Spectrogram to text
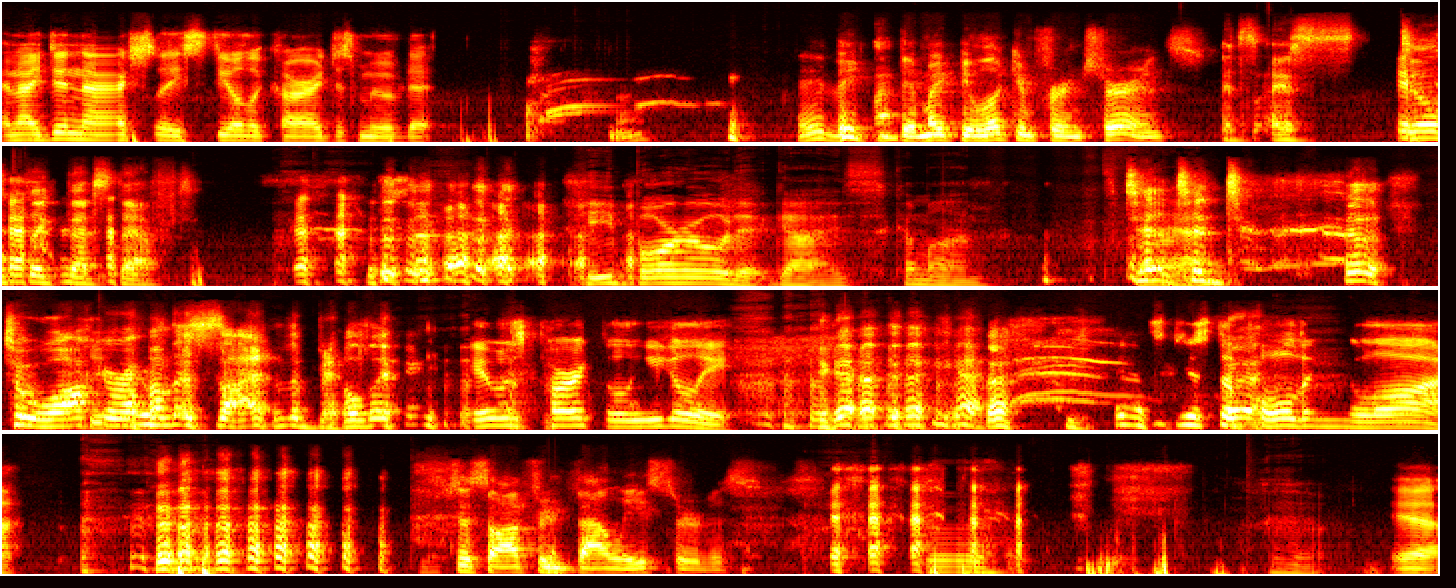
And I didn't actually steal the car. I just moved it. Hey, they, they might be looking for insurance. It's I still think that's theft. He borrowed it, guys. Come on. To, to, to walk around the side of the building. It was parked illegally. yeah, yeah. It's just upholding the law. It's just offering valet service. Yeah.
